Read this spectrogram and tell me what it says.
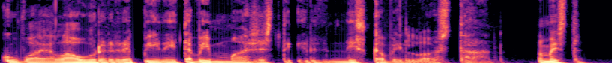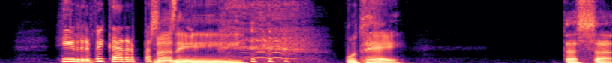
Kuva ja Lauri repii niitä vimmaisesti irti niskavilloistaan. No mistä? Hirvikärpäsestä. No niin. Mutta hei, tässä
